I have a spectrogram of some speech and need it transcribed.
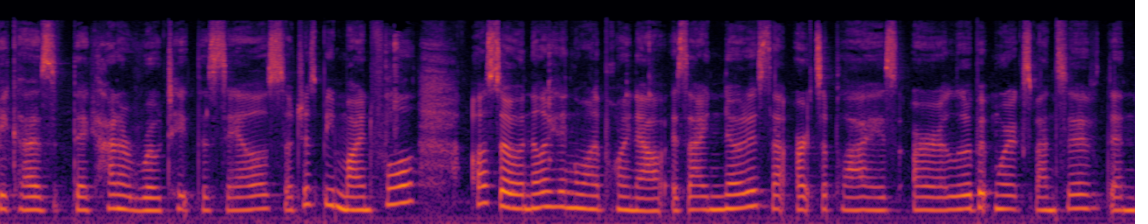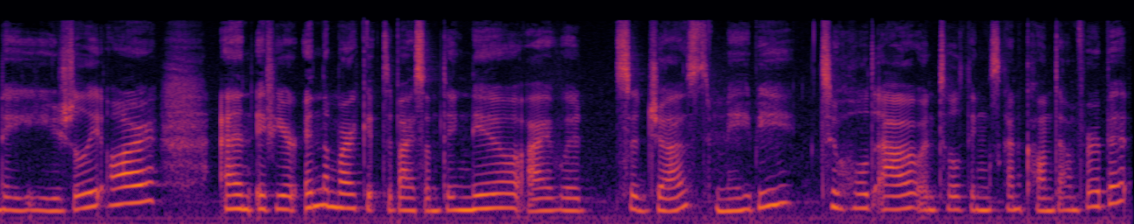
because they kind of rotate the sales. So just be mindful. Also, another thing I want to point out is I noticed that art supplies are a little bit more expensive than they usually are. And if you're in the market to buy something new, I would suggest maybe to hold out until things kind of calm down for a bit.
